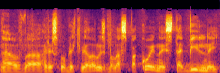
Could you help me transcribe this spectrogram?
э, в Республике Беларусь была спокойной, стабильной.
